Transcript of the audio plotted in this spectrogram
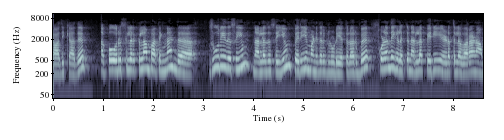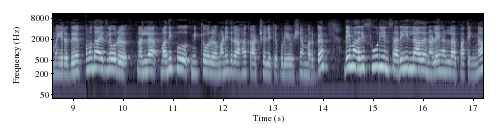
பாதிக்காது. அப்போ ஒரு சிலருக்கெல்லாம் பார்த்தீங்கன்னா இந்த சூரிய திசையும் நல்லது செய்யும். பெரிய மனிதர்களுடைய தொடர்பு குழந்தைகளுக்கு நல்ல பெரிய இடத்துல வரன் அமைகிறது சமுதாயத்தில் ஒரு நல்ல மதிப்பு மிக்க ஒரு மனிதராக காட்சியளிக்கக்கூடிய விஷயம் இருக்கு. அதே மாதிரி சூரியன் சரியில்லாத நிலைகளில் பார்த்தீங்கன்னா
